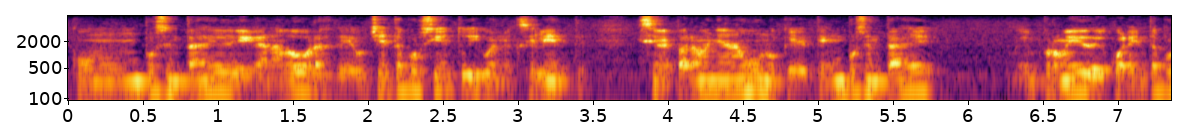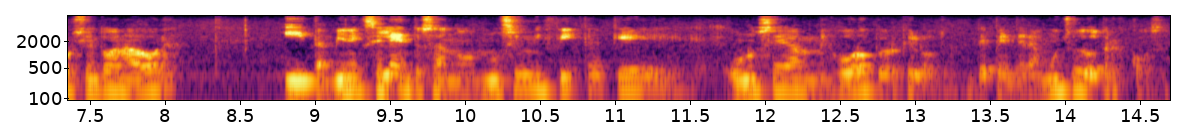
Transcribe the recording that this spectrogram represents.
con un porcentaje de ganadoras de 80% y bueno, excelente. Si me para mañana uno que tenga un porcentaje en promedio de 40% ganadoras y también excelente, o sea, no, no, significa que uno sea mejor o peor que el otro, dependerá mucho de otras cosas.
